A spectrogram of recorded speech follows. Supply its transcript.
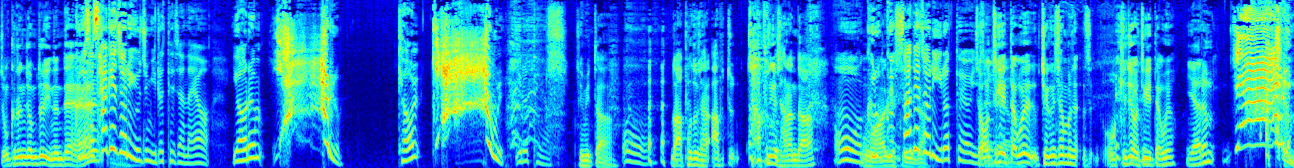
좀 그런 점도 있는데. 그래서 사계절이 요즘 이렇대잖아요. 여름, 야름. 겨울, 겨울. 이렇대요. 재밌다. 어. 너 아파도 잘 아프, 아프니까 잘한다. 어, 어, 그, 그. 사계절이 이렇대요. 이제. 자 어떻게 있다고요? 재근 씨 한번 어, 계절 어떻게 있다고요? 여름, 여름,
